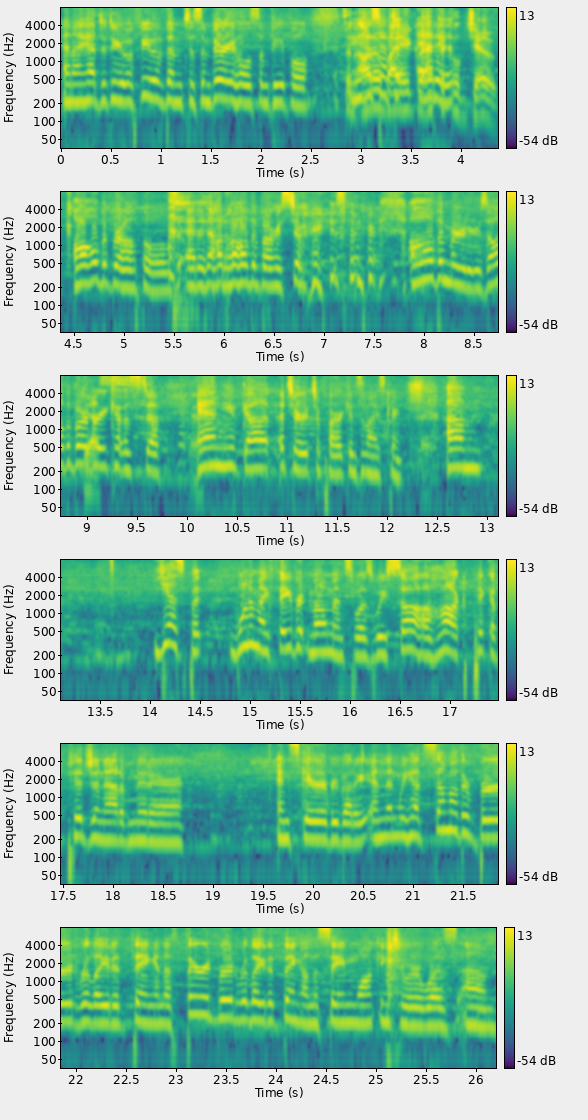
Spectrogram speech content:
and I had to do a few of them to some very wholesome people. It's an autobiographical joke. All the brothels, edit out all the bar stories, all the murders, all the Barbary Yes. Coast stuff, and you've got a church, a park, and some ice cream. Um, Yes, but one of my favorite moments was we saw a hawk pick a pigeon out of midair and scare everybody. And then we had some other bird related thing. And the third bird related thing on the same walking tour was um,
